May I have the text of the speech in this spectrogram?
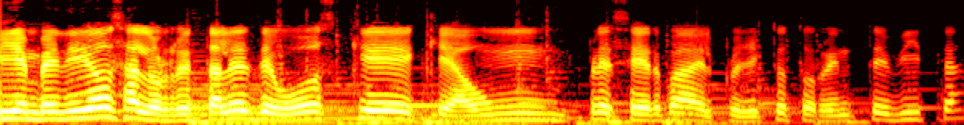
Bienvenidos a los retales de bosque que aún preserva el proyecto Torrente Vita.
